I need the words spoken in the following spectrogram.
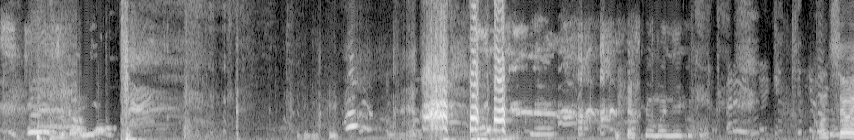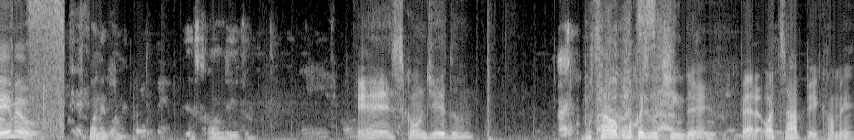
Loucura aqui, velho. Meu manico. O que aconteceu aí, meu? Boni, Boni. Escondido. Escondido. Ai. Postar alguma coisa no. Tinder. Pera, WhatsApp? Calma aí.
